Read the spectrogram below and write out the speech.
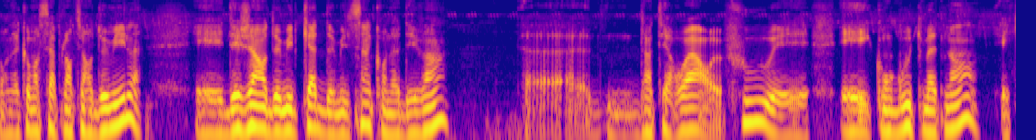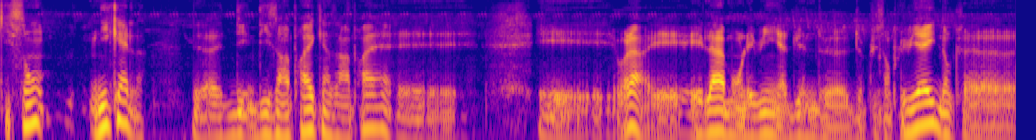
on a commencé à planter en 2000, et déjà en 2004-2005, on a des vins d'un terroir fou et, et qu'on goûte maintenant et qui sont nickel. 10 ans après, 15 ans après. Et voilà. Et, là, bon, les vignes deviennent de, plus en plus vieilles, donc euh,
